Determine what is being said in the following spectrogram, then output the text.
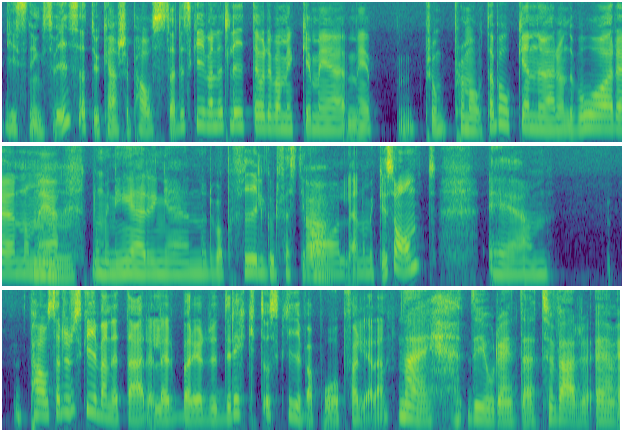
gissningsvis att du kanske pausade skrivandet lite och det var mycket med, med promota boken nu här under våren och med mm. nomineringen och du var på Feelgood-festivalen ja. och mycket sånt. Eh, pausade du skrivandet där eller började du direkt att skriva på uppföljaren? Nej, det gjorde jag inte. Tyvärr. Eh, jag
